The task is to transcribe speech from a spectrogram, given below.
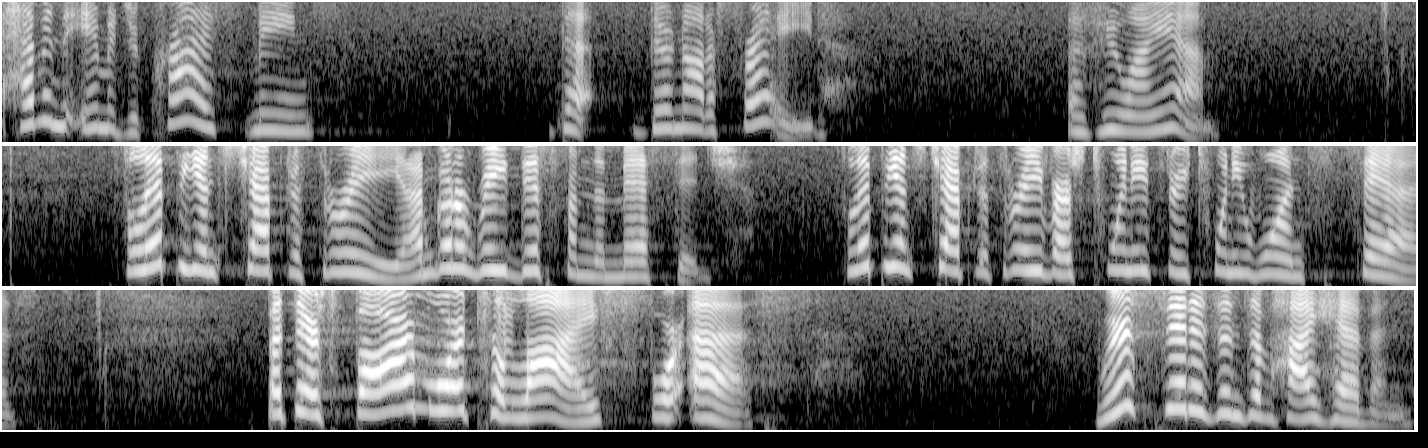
having the image of Christ means that they're not afraid of who I am. Philippians chapter 3, and I'm going to read this from the message. Philippians chapter 3, verse 20 through 21 says, But there's far more to life for us. We're citizens of high heaven.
